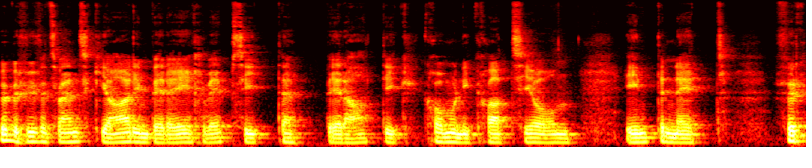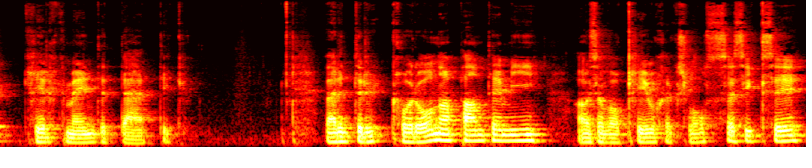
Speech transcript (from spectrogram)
über 25 Jahren im Bereich Webseiten, Beratung, Kommunikation, Internet für Kirchgemeinden tätig. Während der Corona-Pandemie, also wo die Kirchen geschlossen waren,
